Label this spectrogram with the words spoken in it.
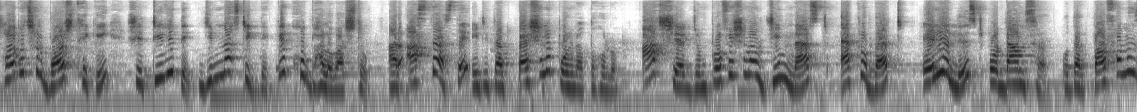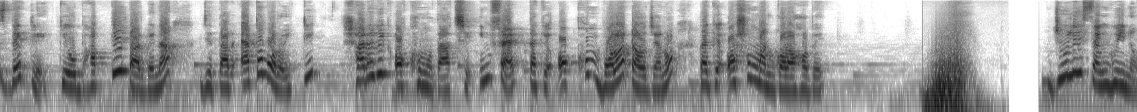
ছয় বছর বয়স থেকেই সে টিভিতে জিমনাস্টিক দেখতে খুব ভালোবাসতো, আর আস্তে আস্তে এটি তার প্যাশনে পরিণত হলো। আজ সে একজন প্রফেশনাল জিমন্যাস্ট, অ্যাক্রোব্যাট, এরিয়ালিস্ট ও ডান্সার, ও তার পারফরমেন্স দেখলে কেউ ভাবতেই পারবে না যে তার এত বড় একটি শারীরিক অক্ষমতা আছে। ইনফ্যাক্ট তাকে অক্ষম বলাটাও যেন তাকে অসম্মান করা হবে। জুলি স্যাঙ্গুইনো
